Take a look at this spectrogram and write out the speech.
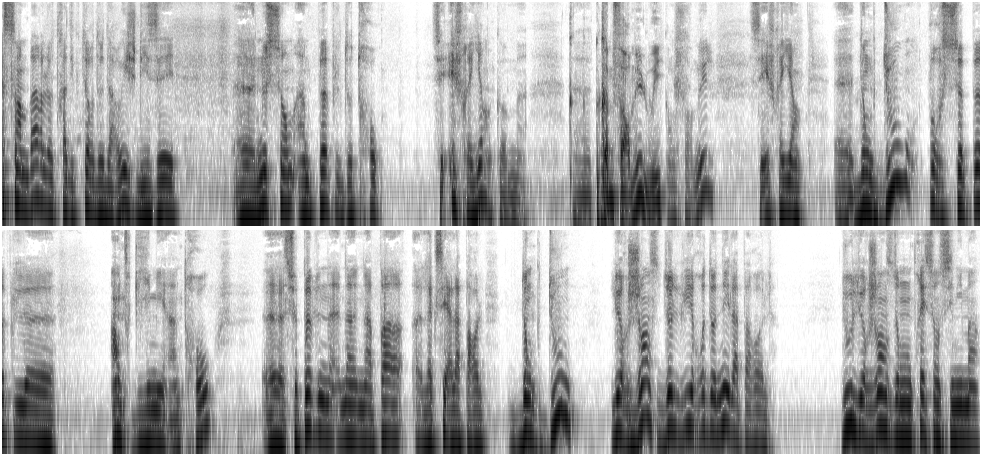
Sambar, le traducteur de Darwish, disait euh, Nous sommes un peuple de trop. C'est effrayant comme, euh, comme, comme, formule, oui. Comme formule, c'est effrayant. Euh, donc, d'où, pour ce peuple, entre guillemets, un trop, ce peuple n'a pas l'accès à la parole. Donc, d'où l'urgence de lui redonner la parole? D'où l'urgence de montrer son cinéma,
